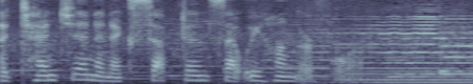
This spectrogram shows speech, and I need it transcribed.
attention, and acceptance that we hunger for.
